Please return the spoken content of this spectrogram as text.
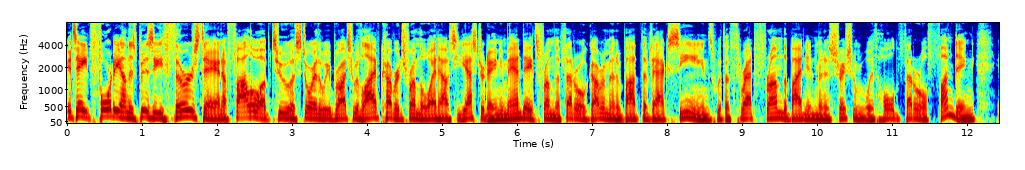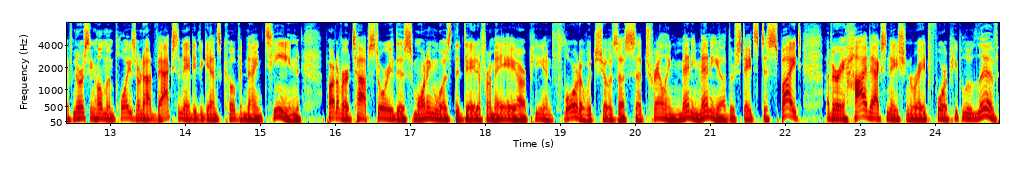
It's 8:40 on this busy Thursday and a follow-up to a story that we brought you with live coverage from the White House yesterday. New mandates from the federal government about the vaccines with a threat from the Biden administration to withhold federal funding if nursing home employees are not vaccinated against COVID-19. Part of our top story this morning was the data from AARP in Florida which shows us uh, trailing many many other states despite a very high vaccination rate for people who live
